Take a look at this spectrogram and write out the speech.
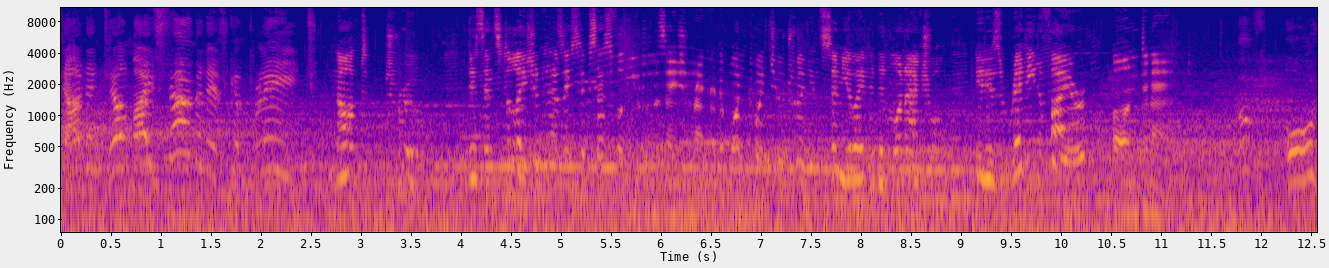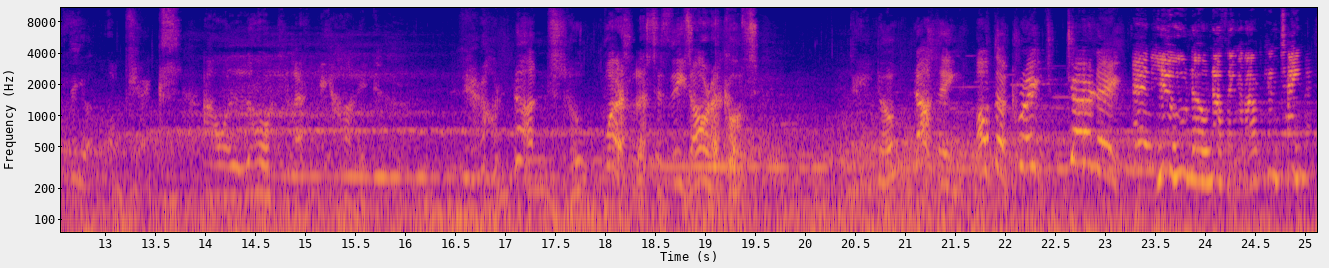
done until my sermon is complete. Not true. This installation has a successful utilization record of 1.2 trillion simulated and one actual. It is ready to fire on demand. Of all the objects our Lord left behind, there are none so worthless as these oracles. They know nothing of the great journey. And you know nothing about containment.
